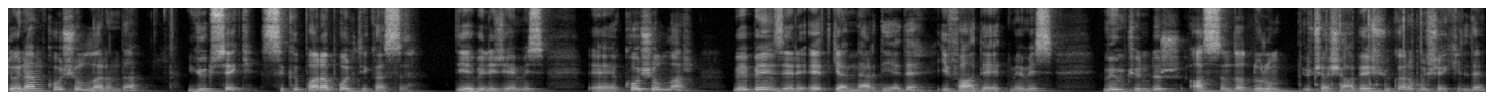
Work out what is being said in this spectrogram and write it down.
dönem koşullarında yüksek sıkı para politikası diyebileceğimiz e, koşullar ve benzeri etkenler diye de ifade etmemiz mümkündür. Aslında durum 3 aşağı 5 yukarı bu şekilde.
